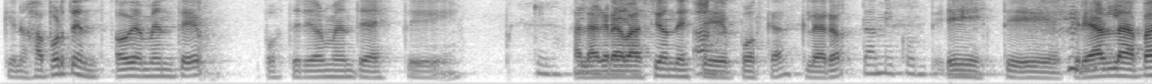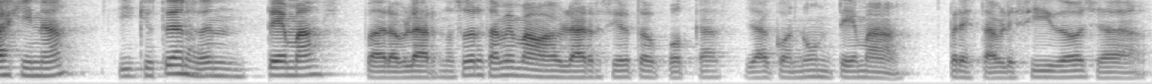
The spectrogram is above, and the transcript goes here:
que nos aporten, obviamente, posteriormente a este, a la ideas. grabación de este Ah, podcast, claro, dame contenido. este, crear la página y que ustedes nos den temas para hablar. Nosotros también vamos a hablar cierto podcast ya con un tema preestablecido, ya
